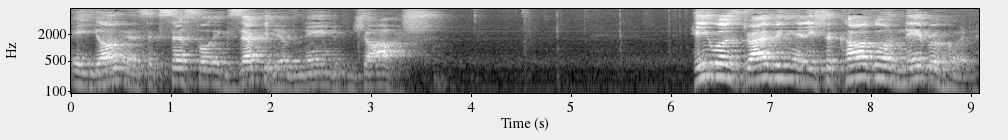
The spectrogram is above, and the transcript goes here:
a young and successful executive named Josh. He was driving in a Chicago neighborhood.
